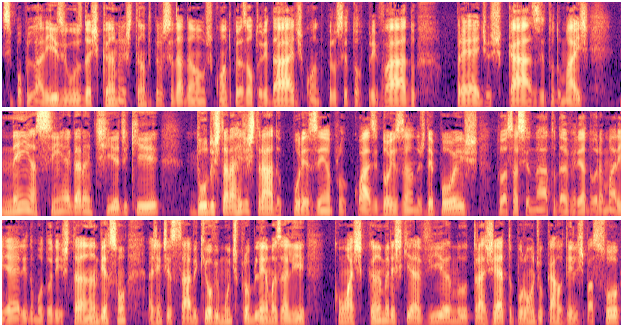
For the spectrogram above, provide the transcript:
se popularize o uso das câmeras, tanto pelos cidadãos, quanto pelas autoridades, quanto pelo setor privado, prédios, casas e tudo mais, nem assim é garantia de que tudo estará registrado. Por exemplo, quase dois anos depois do assassinato da vereadora Marielle e do motorista Anderson, a gente sabe que houve muitos problemas ali com as câmeras que havia no trajeto por onde o carro deles passou,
